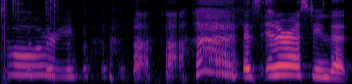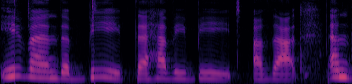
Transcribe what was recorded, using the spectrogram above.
Tori. it's interesting that even the beat, the heavy beat of that, and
